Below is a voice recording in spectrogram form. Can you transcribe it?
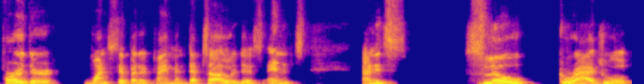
further one step at a time. And that's all it is. And it's, and it's slow, gradual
